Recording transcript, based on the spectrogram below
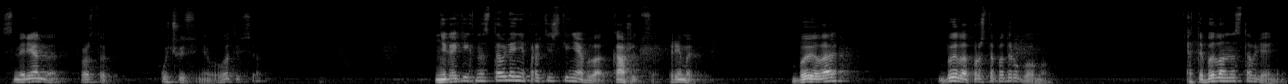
смиренно просто учусь у него. Вот и все. Никаких наставлений практически не было, кажется, прямых. Было, было просто по-другому. Это было наставление.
